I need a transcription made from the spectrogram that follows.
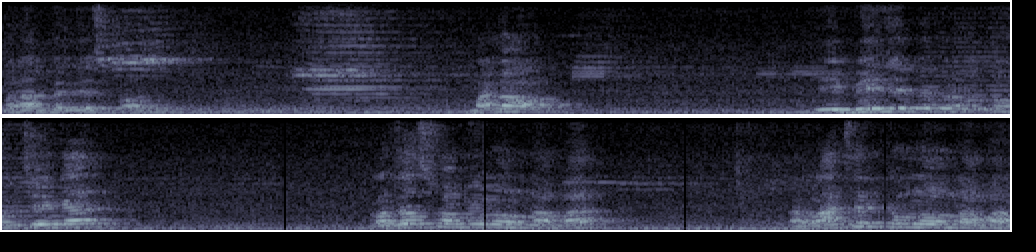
మనం అర్థం చేసుకోవాలి. మనం ఈ బీజేపీ ప్రభుత్వం వచ్చాక ప్రజాస్వామ్యంలో ఉన్నామా? రాచరికంలో ఉన్నామా?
